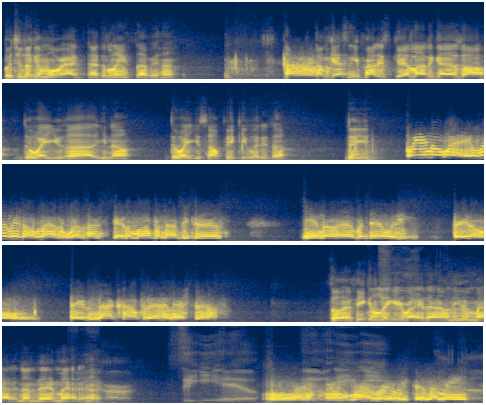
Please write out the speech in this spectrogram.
But you're looking more at, at the length of it, huh? Uh, I'm guessing you probably scare a lot of guys off the way you, uh, you know, the way you so picky with it, though. Do you? Well, you know what? It really don't matter whether I scare them off or not because, you know, evidently they don't, they're not confident in themselves. So if he can lick it right, that don't even matter. None of that matter, huh? M-A-R-C-E-L Mm, not really, because I mean,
